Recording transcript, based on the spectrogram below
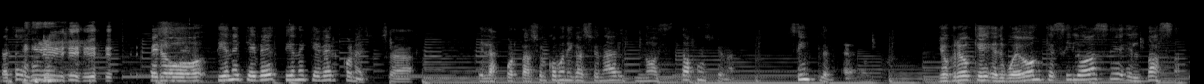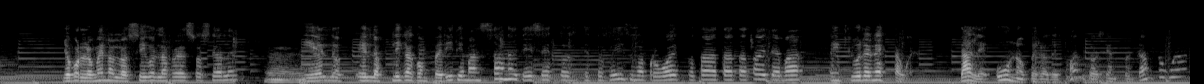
¿cachai? Pero tiene que ver, tiene que ver con eso. O sea, en la exportación comunicacional no está funcionando. Simplemente. Yo creo que el huevón que sí lo hace, el Baza. Yo por lo menos lo sigo en las redes sociales Mm. y él lo, él lo explica con perita y manzana y te dice esto, esto se hizo, se aprobó esto, ta, ta, ta, ta, y te va a influir en esta wea. Dale, uno, pero ¿de cuánto? ¿Ciento y tanto, weón?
